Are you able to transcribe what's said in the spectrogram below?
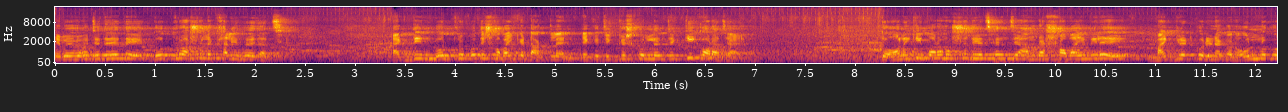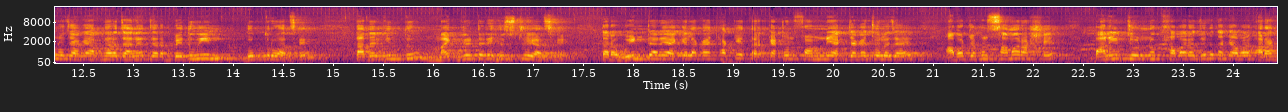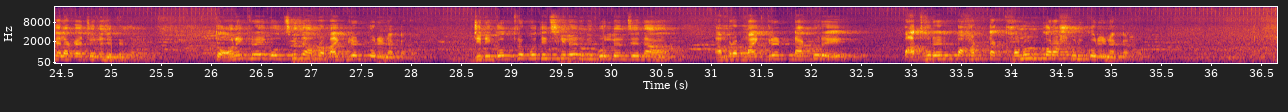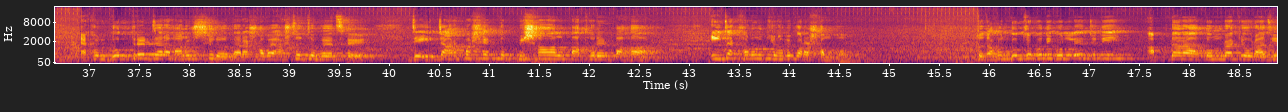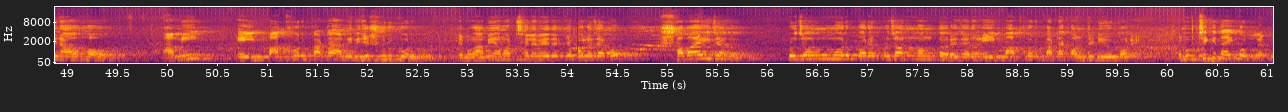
এবং যেতে যেতে গোত্র আসলে খালি হয়ে যাচ্ছে। একদিন গোত্রপতি সবাইকে ডাকলেন, ডেকে জিজ্ঞেস করলেন যে কি করা যায়। তো অনেকেই পরামর্শ দিয়েছেন যে আমরা সবাই মিলে মাইগ্রেট করি না কেন, অন্য কোনো জায়গায় আপনারা জানেন যারা বেদুইন গোত্র আছে, তাদের কিন্তু মাইগ্রেটারি হিস্ট্রি আছে। তারা উইন্টারে এক এলাকায় থাকে, তার ক্যাটল ফার্ম নিয়ে এক জায়গায় চলে যায়, আবার যখন সামার আসে, পানির জন্য, খাবারের জন্য তাকে আবার আর এলাকায় চলে যেতে হয়। তো অনেকরাই বলছে যে আমরা মাইগ্রেট করি না কেন। যিনি গোত্রপতি ছিলেন, উনি বললেন যে না, আমরা মাইগ্রেট না করে পাথরের পাহাড়টা খনন করা শুরু করি না কেন? এখন গোত্রের যারা মানুষ ছিল, তারা সবাই আশ্চর্য হয়েছে যে এই চারপাশে একটা বিশাল পাথরের পাহাড়, এইটা খনন কীভাবে করা সম্ভব? তো তখন গোত্রপতি বললেন, যদি আপনারা, তোমরা কেউ রাজি নাও হও, আমি এই পাথর কাটা আমি নিজে শুরু করব এবং আমি আমার ছেলে মেয়েদেরকে বলে যাব, সবাই যেন প্রজন্মর পরে প্রজন্মান্তরে যেন এই পাথর কাটা কন্টিনিউ করে। এবং ঠিকই তাই করলেন।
